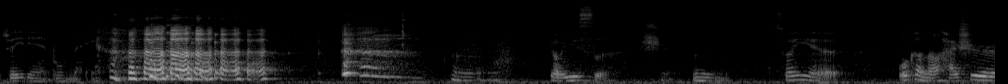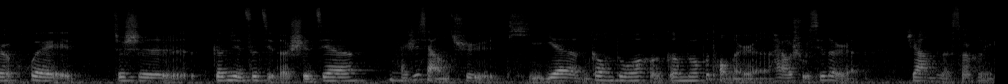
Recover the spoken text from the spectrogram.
觉得一点也不美。嗯，有意思，是，嗯，所以，我可能还是会，就是根据自己的时间，还是想去体验更多和更多不同的人，还有熟悉的人，这样子的 circling，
